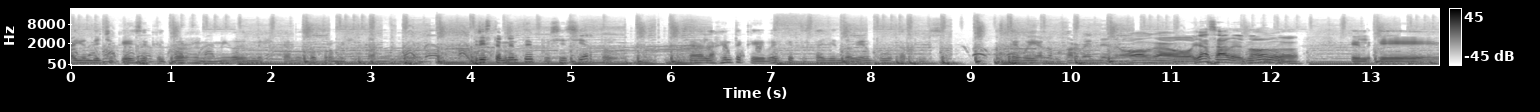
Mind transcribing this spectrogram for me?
hay un dicho que dice que el peor enemigo de un mexicano es otro mexicano, ¿no, güey? Tristemente, pues sí es cierto, güey. O sea, la gente que ve que te está yendo bien, puta, pues. Este güey a lo mejor vende droga o ya sabes, ¿no? O Que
